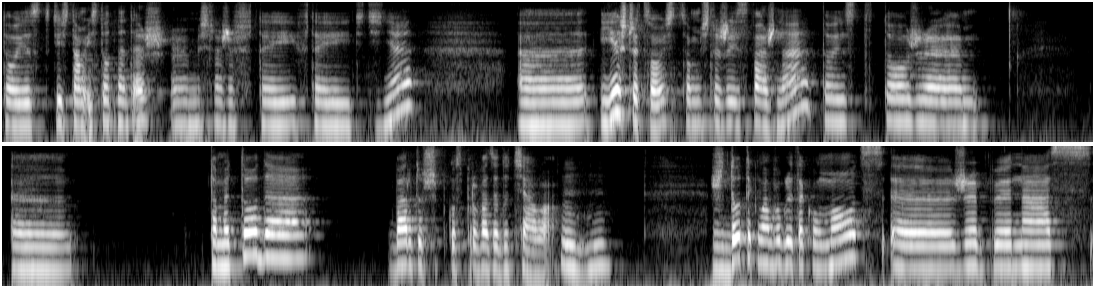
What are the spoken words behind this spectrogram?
to jest gdzieś tam istotne też, myślę, że w tej, w tej dziedzinie. I jeszcze coś, co myślę, że jest ważne, to jest to, że ta metoda bardzo szybko sprowadza do ciała. Że dotyk ma w ogóle taką moc, e, żeby nas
